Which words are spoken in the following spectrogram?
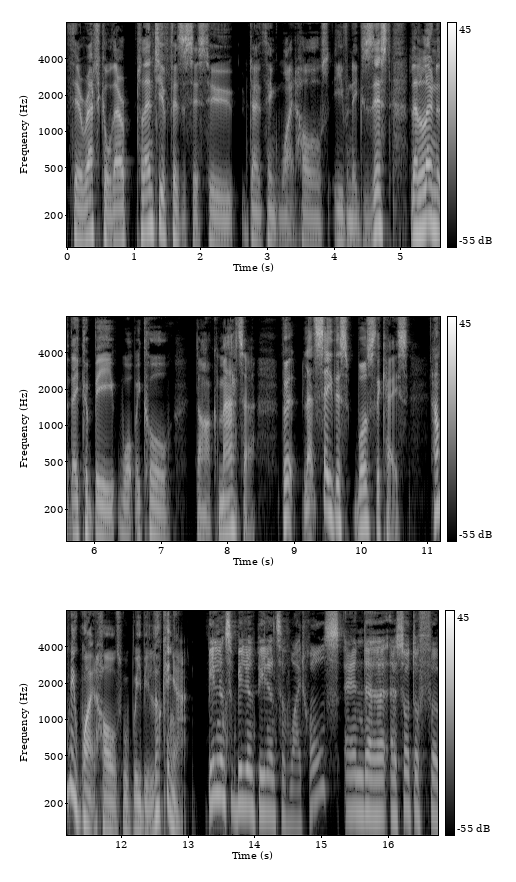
theoretical. There are plenty of physicists who don't think white holes even exist, let alone that they could be what we call dark matter. But let's say this was the case. How many white holes would we be looking at? Billions and billions, and billions of white holes, and uh, a sort of uh,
